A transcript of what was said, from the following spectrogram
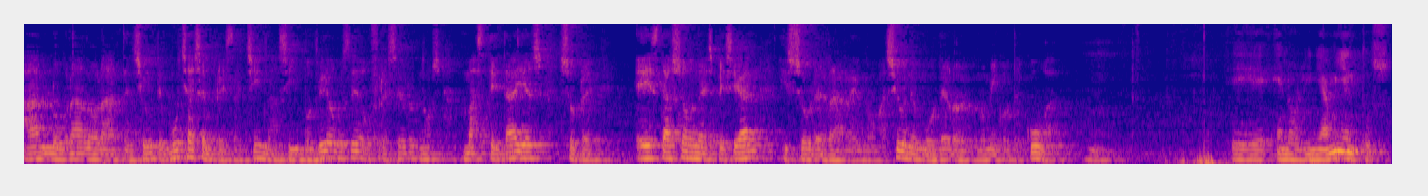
ha logrado la atención de muchas empresas chinas. ¿Y podría usted ofrecernos más detalles sobre esta zona especial y sobre la renovación del modelo económico de Cuba? Eh, en los lineamientos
